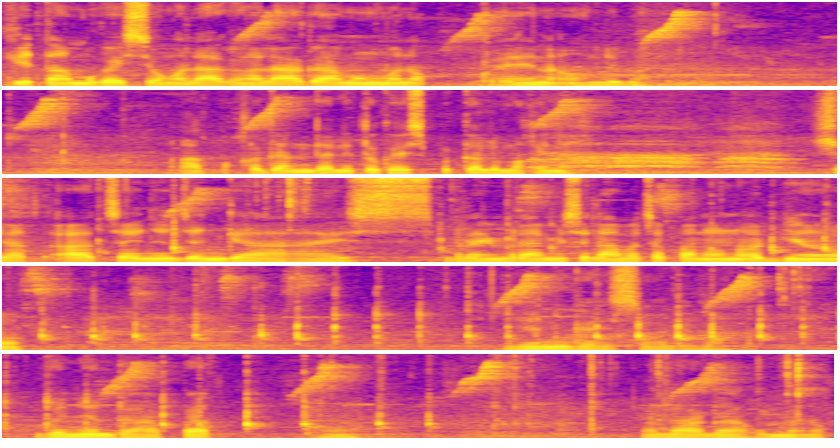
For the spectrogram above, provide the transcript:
Kikita mo guys yung alagang-alaga mong manok. Ayun na oh, di ba? Napakaganda nito guys pagka lumaki na. Shout out sa inyo dyan guys. Maraming maraming salamat sa panonood nyo. Yan guys, oh, di ba? Ganyan dapat. Oh. Alaga akong manok.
